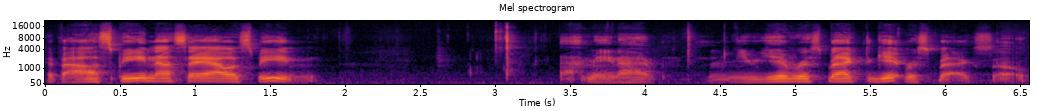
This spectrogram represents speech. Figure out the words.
If I was speeding, I say I was speeding. I mean, I you give respect to get respect. So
